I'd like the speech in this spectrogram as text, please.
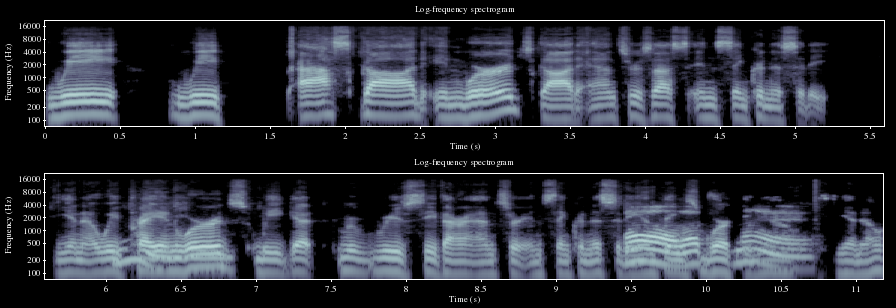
we, we ask God in words, God answers us in synchronicity. You know, we pray in mm. words, we get we receive our answer in synchronicity oh, and things working nice. out, you know.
